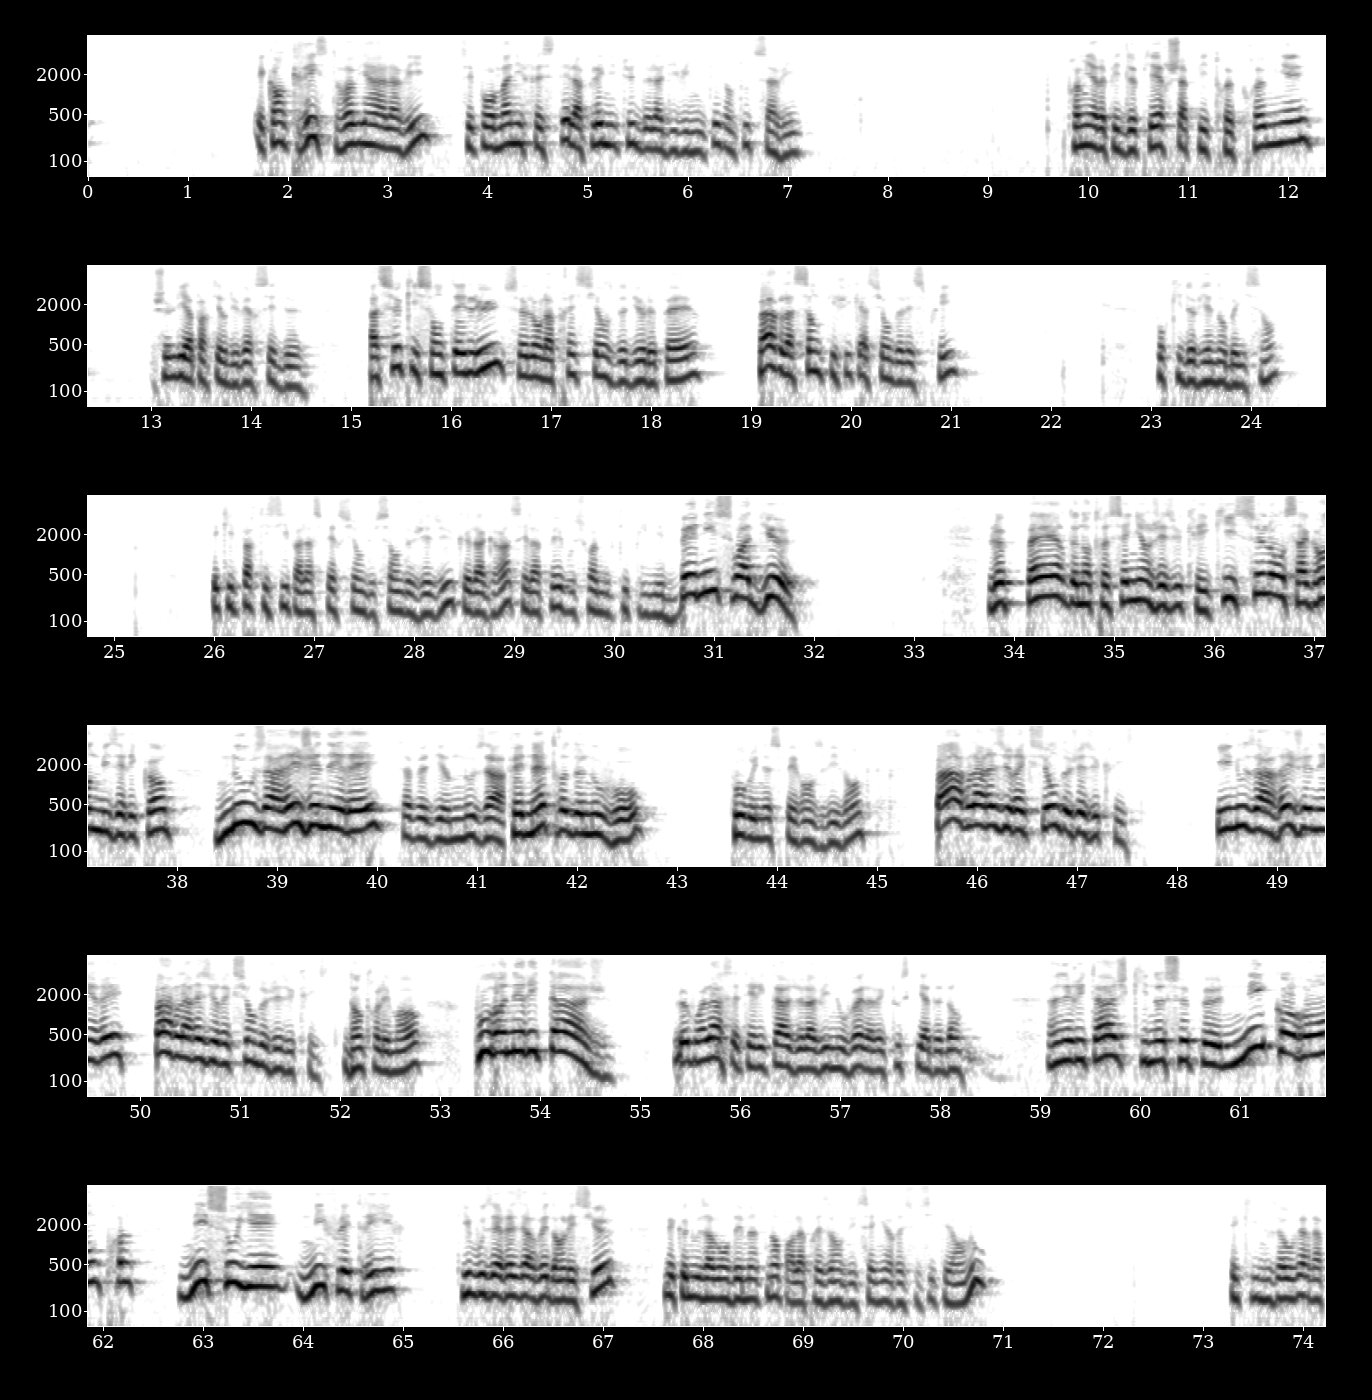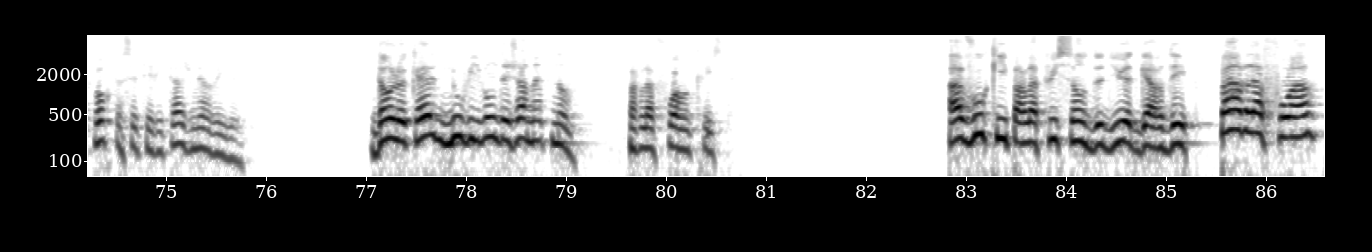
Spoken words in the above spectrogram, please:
Et quand Christ revient à la vie, c'est pour manifester la plénitude de la divinité dans toute sa vie. Première épître de Pierre, chapitre 1er, je lis à partir du verset 2. À ceux qui sont élus selon la préscience de Dieu le Père, par la sanctification de l'Esprit, pour qu'ils deviennent obéissants, et qu'il participe à l'aspersion du sang de Jésus, que la grâce et la paix vous soient multipliées. Béni soit Dieu, le Père de notre Seigneur Jésus-Christ, qui, selon sa grande miséricorde, nous a régénérés, ça veut dire nous a fait naître de nouveau pour une espérance vivante, par la résurrection de Jésus-Christ. Il nous a régénérés par la résurrection de Jésus-Christ d'entre les morts, pour un héritage. Le voilà, cet héritage de la vie nouvelle avec tout ce qu'il y a dedans. Un héritage qui ne se peut ni corrompre, ni souiller, ni flétrir, qui vous est réservé dans les cieux, mais que nous avons dès maintenant par la présence du Seigneur ressuscité en nous, et qui nous a ouvert la porte à cet héritage merveilleux, dans lequel nous vivons déjà maintenant, par la foi en Christ. À vous qui, par la puissance de Dieu, êtes gardés par la foi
